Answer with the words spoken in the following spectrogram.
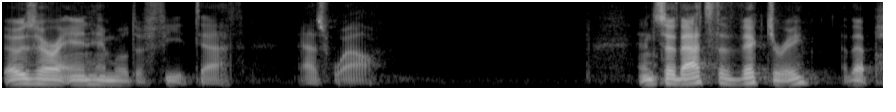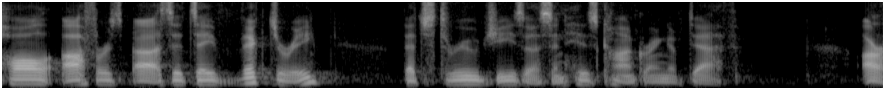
Those who are in him will defeat death as well. And so that's the victory that Paul offers us. It's a victory that's through Jesus and his conquering of death. Our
